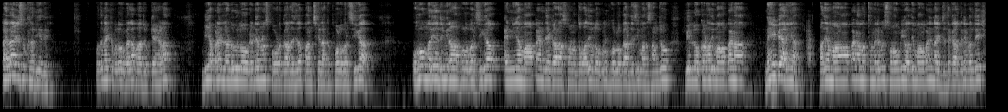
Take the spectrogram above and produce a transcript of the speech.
ਪਹਿਲਾਂ ਜੀ ਸੁੱਖ ਰਤੀਏ ਤੇ ਉਹਦੇ ਮੈਂ ਇੱਕ ਬਲੌਗ ਪਹਿਲਾਂ ਪਾ ਚੁੱਕਿਆ ਹੈ, ਹਨਾ? ਵੀ ਆਪਣੇ ਲੰਡੂ ਲੋਕ ਜਿਹੜੇ ਉਹਨਾਂ ਨੂੰ ਸਪੋਰਟ ਕਰਦੇ, ਜਿਹਦਾ 5-6 ਲੱਖ ਫੋਲੋਵਰ ਸੀਗਾ, ਉਹ ਮਰੀਆ ਜਮੀਰ ਵਾਲਾ ਫੋਲੋਵਰ ਸੀਗਾ, ਇੰਨੀਆਂ ਮਾਂ ਭੈਣ ਦੀਆਂ ਗਾਲਾਂ ਸੁਣਨ ਤੋਂ ਬਾਅਦ ਹੀ ਉਹ ਲੋਕ ਨੂੰ ਫੋਲੋ ਕਰਦੇ ਸੀ, ਮਤ ਸਮਝੋ ਵੀ ਲੋਕਾਂ ਨੂੰ ਦੀ ਮਾਂ ਭੈਣਾਂ ਨਹੀਂ ਪਿਆਰੀਆਂ। ਉਹਦੀਆਂ ਮਾਂ ਭੈਣਾਂ ਮੱਥੋਂ ਮੇਰੇ ਕੋਲ ਸੁਣੋ ਵੀ ਉਹਦੀ ਮਾਂ ਭੈਣ ਨਾਲ ਇੱਜ਼ਤ ਕਰਦੇ ਨੇ ਬੰਦੇ,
